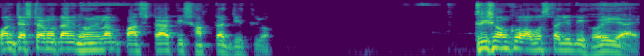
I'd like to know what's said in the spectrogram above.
পঞ্চাশটার মধ্যে আমি ধরে নিলাম পাঁচটা কি সাতটা জিতলো। ত্রিশঙ্কু অবস্থা যদি হয়ে যায়,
